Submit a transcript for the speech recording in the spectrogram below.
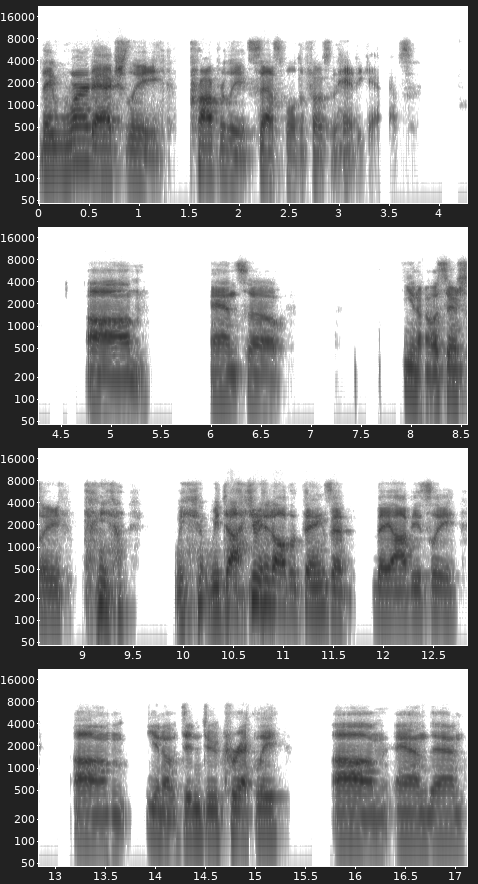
they weren't actually properly accessible to folks with handicaps. Um, and so, you know, essentially, you know, we we documented all the things that they obviously, um, you know, didn't do correctly, um, and then.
